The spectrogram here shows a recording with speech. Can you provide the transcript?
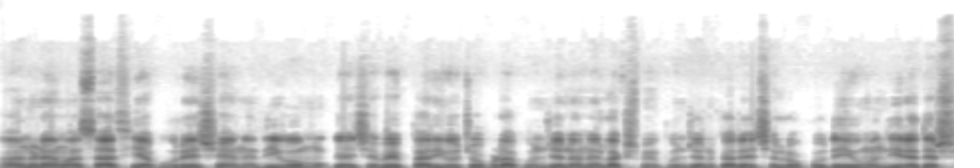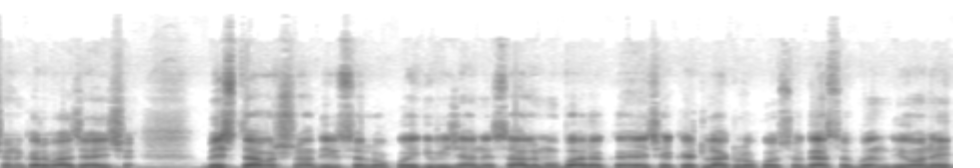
આંગણામાં સાથિયા પૂરે છે અને દીવો મૂકે છે. વેપારીઓ ચોપડા પૂંજન અને લક્ષ્મી પૂજન કરે છે. લોકો દેવ મંદિરે દર્શન કરવા જાય છે. બેસતા વર્ષના દિવસે લોકો એકબીજાને સાલ મુબારક કહે છે. કેટલાક લોકો સગા સંબંધીઓને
